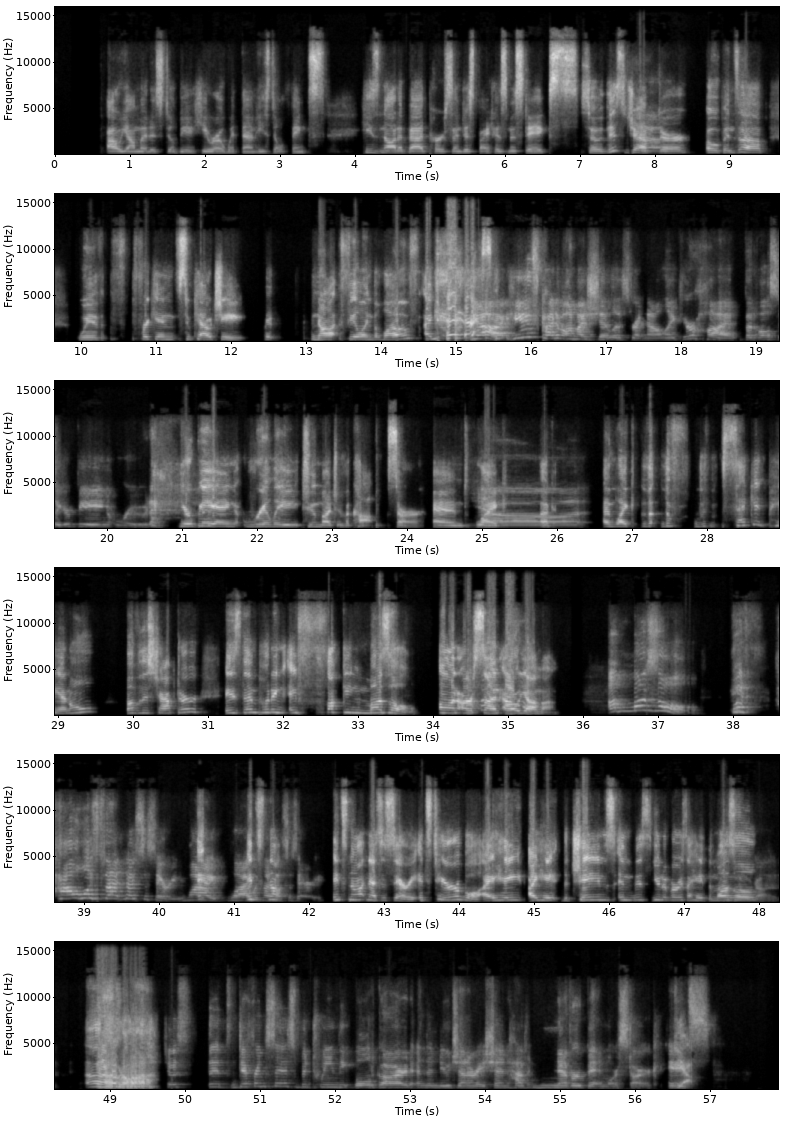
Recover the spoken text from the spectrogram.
Aoyama to still be a hero with them. He still thinks he's not a bad person despite his mistakes. So this Yeah. chapter opens up with freaking Tsukauchi not feeling the love, I guess. yeah, he's kind of on my shit list right now. Like you're hot, but also you're being rude. You're being really too much of a cop, sir. And like Yeah. and like the, the the second panel of this chapter is them putting a fucking muzzle on our son Aoyama. a muzzle. What? How was that necessary? Why? Why was that not- necessary? It's not necessary. It's terrible. I hate I hate the chains in this universe. I hate the oh, muzzle. Oh god. Ugh. Just the differences between the old guard and the new generation have never been more stark. It's Yeah.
